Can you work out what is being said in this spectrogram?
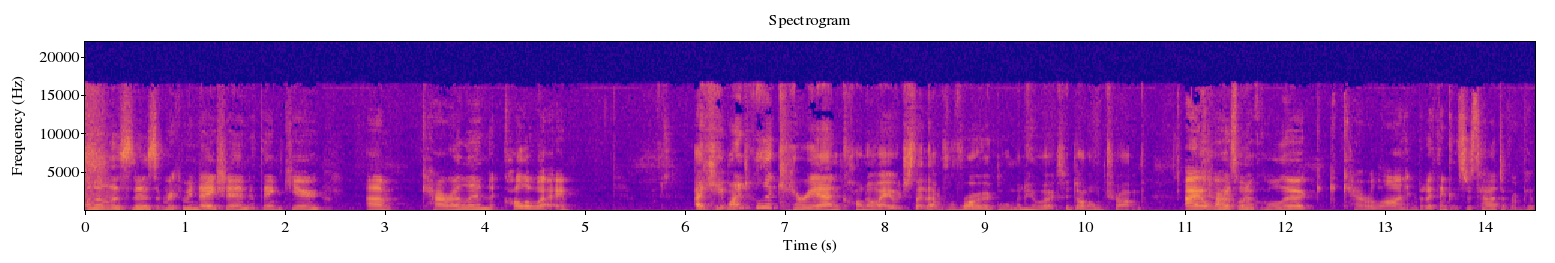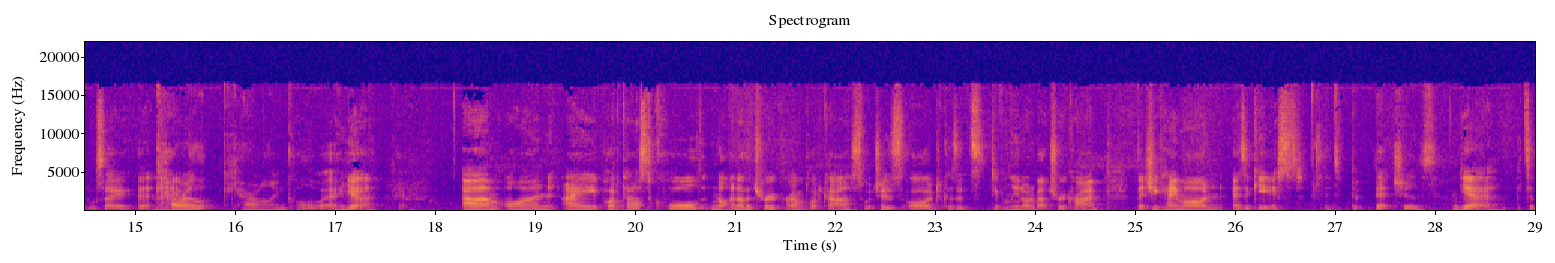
on a listener's recommendation, thank you, um, Carolyn Calloway. I keep wanting to call her Kellyanne Conway, which is like that rogue woman who works for Donald Trump. I always want to call her Caroline, but I think it's just how different people say that name. Carol Carolyn Calloway. Yeah. Okay. Um, on a podcast called Not Another True Crime Podcast, which is odd because it's definitely not about true crime. But she came on as a guest. It's b- betches. Yeah, it's a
